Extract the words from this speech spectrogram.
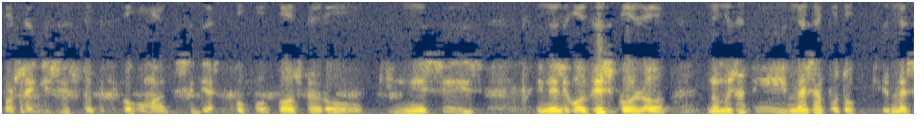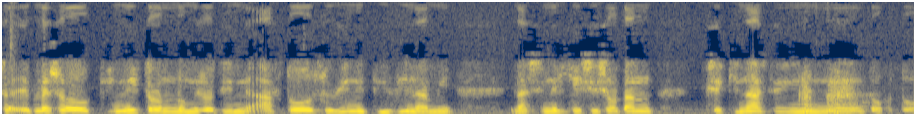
προσέγγιση στο επιθετικό κομμάτι, συνδυαστικό ποδόσφαιρο, κινήσεις. Είναι λίγο δύσκολο. Νομίζω ότι μέσα από το, μέσα, μέσω κινήτρων νομίζω ότι αυτό σου δίνει τη δύναμη να συνεχίσεις. Όταν ξεκινάς την, το, το,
